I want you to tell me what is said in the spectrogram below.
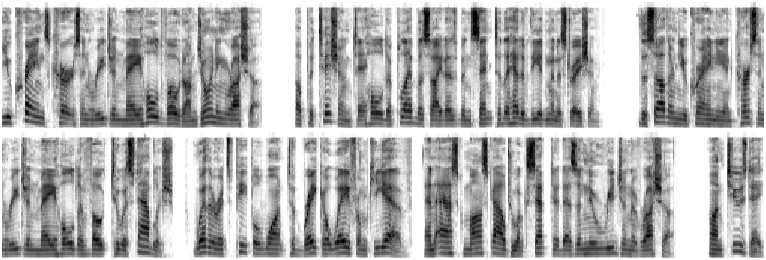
Ukraine's Kherson region may hold vote on joining Russia. A petition to hold a plebiscite has been sent to the head of the administration. The southern Ukrainian Kherson region may hold a vote to establish whether its people want to break away from Kiev and ask Moscow to accept it as a new region of Russia. On Tuesday,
